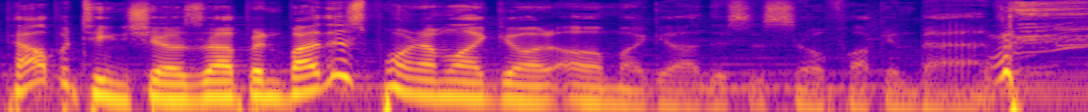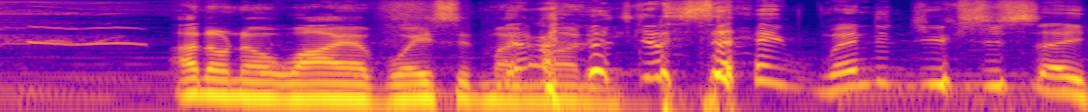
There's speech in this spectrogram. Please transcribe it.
Palpatine shows up. And by this point, I'm like going, oh my God, this is so fucking bad. I don't know why I've wasted my money. I was gonna say, when did you just say,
